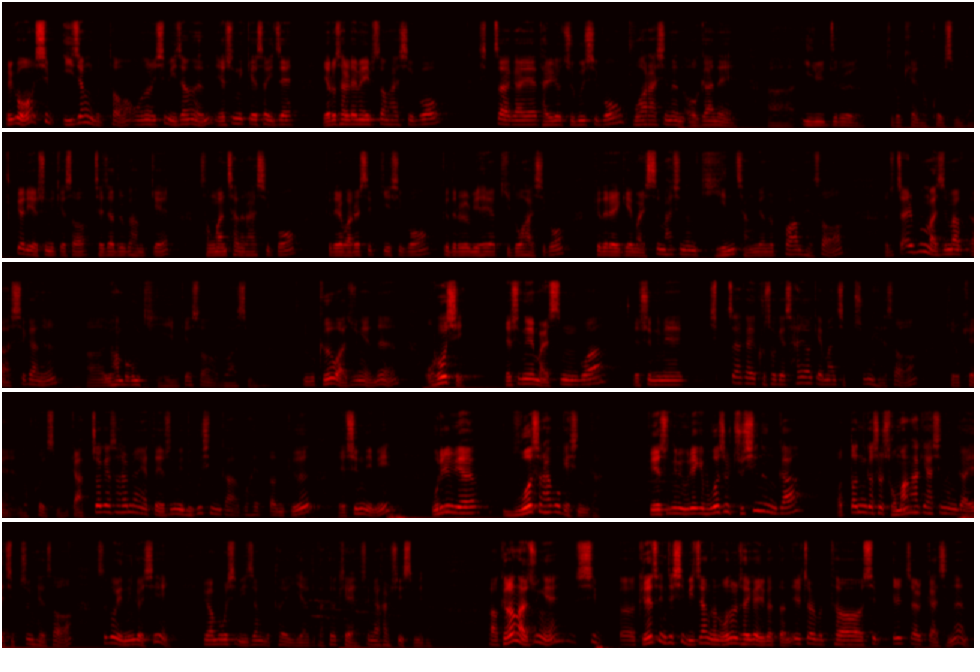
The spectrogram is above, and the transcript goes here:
그리고 12장부터 오늘 12장은 예수님께서 이제 예루살렘에 입성하시고 십자가에 달려 죽으시고 부활하시는 어간의 어, 일들을 기록해 놓고 있습니다. 특별히 예수님께서 제자들과 함께 성만찬을 하시고 그들의 발을 씻기시고 그들을 위하여 기도하시고 그들에게 말씀하시는 긴 장면을 포함해서 아주 짧은 마지막 어, 시간을 어, 요한복음 길게 써 놓았습니다. 그리고 그 와중에는 오롯이 예수님의 말씀과 예수님의 십자가의 구속의 사역에만 집중해서 기록해 놓고 있습니다. 그러니까 앞쪽에서 설명했던 예수님이 누구신가 하고 했던 그 예수님이 우리를 위해 무엇을 하고 계신가? 그 예수님이 우리에게 무엇을 주시는가? 어떤 것을 소망하게 하시는가에 집중해서 쓰고 있는 것이 요한복음 12장부터의 이야기다. 그렇게 생각할 수 있습니다. 어, 그런 와중에 10, 어, 그래서 이제 12장은 오늘 저희가 읽었던 1절부터 11절까지는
